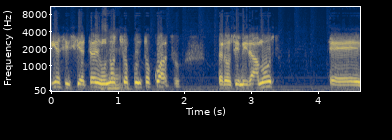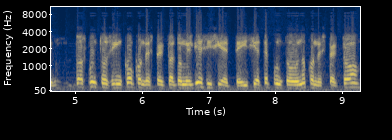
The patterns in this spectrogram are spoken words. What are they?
17 de un 8.4, pero si miramos eh, 2.5 con respecto al 2017 y 7.1 con respecto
